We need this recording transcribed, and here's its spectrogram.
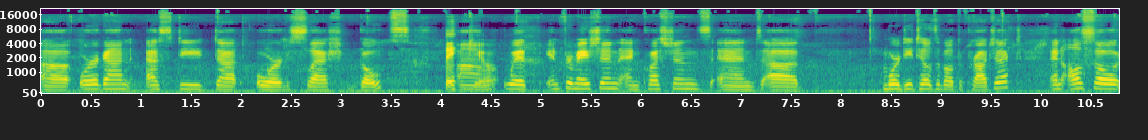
uh, oregonsd.org slash goats. Thank um, you. With information and questions and uh, more details about the project. And also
